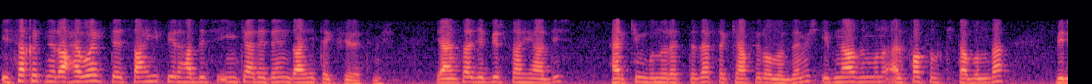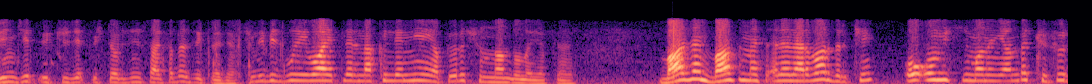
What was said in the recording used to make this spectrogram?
İshak ibn Rahaveh de sahih bir hadisi inkar edeni dahi tekfir etmiş. Yani sadece bir sahih hadis her kim bunu reddederse kafir olur demiş. İbn Azm bunu El Fasıl kitabında 1. cilt 374. sayfada zikrediyor. Şimdi biz bu rivayetleri nakillerini niye yapıyoruz? Şundan dolayı yapıyoruz. Bazen bazı meseleler vardır ki o o Müslümanın yanında küfür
